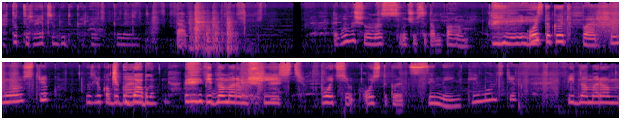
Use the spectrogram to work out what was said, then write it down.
А хто третій буде клеїти? Так. Так, вибачте, у нас случився там погром. Ось такий от перший монстрик з Люка Бобера. Під номером 6. Потім ось такий от синенький монстрик. Під номером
